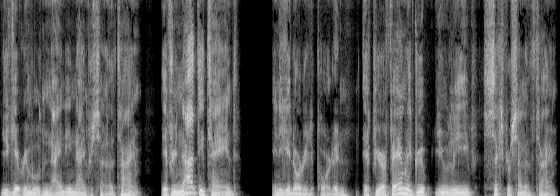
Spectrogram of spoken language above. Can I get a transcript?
you get removed 99% of the time. If you're not detained and you get ordered deported, if you're a family group, you leave 6% of the time.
